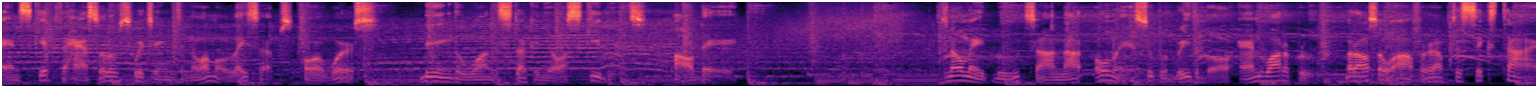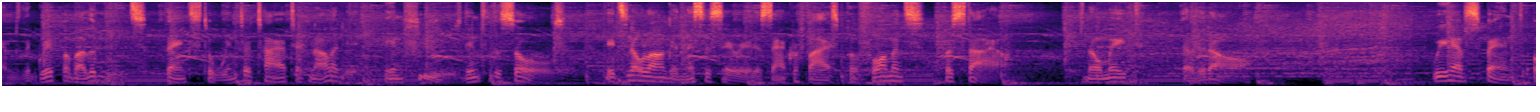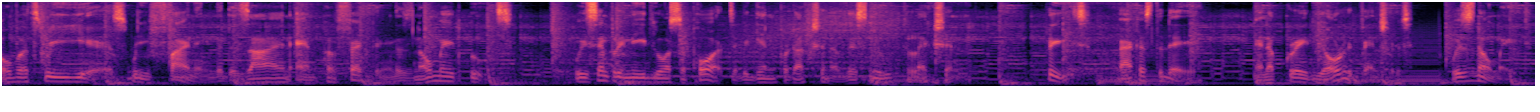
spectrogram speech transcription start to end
and skip the hassle of switching to normal lace ups or worse, being the one stuck in your ski boots all day. Xnowmate boots are not only super breathable and waterproof, but also offer up to six times the grip of other boots thanks to winter tire technology infused into the soles. It's no longer necessary to sacrifice performance for style. Xnowmate does it all. We have spent over three years refining the design and perfecting the Xnowmate boots. We simply need your support to begin production of this new collection. Please back us today and upgrade your adventures with Xnowmate.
